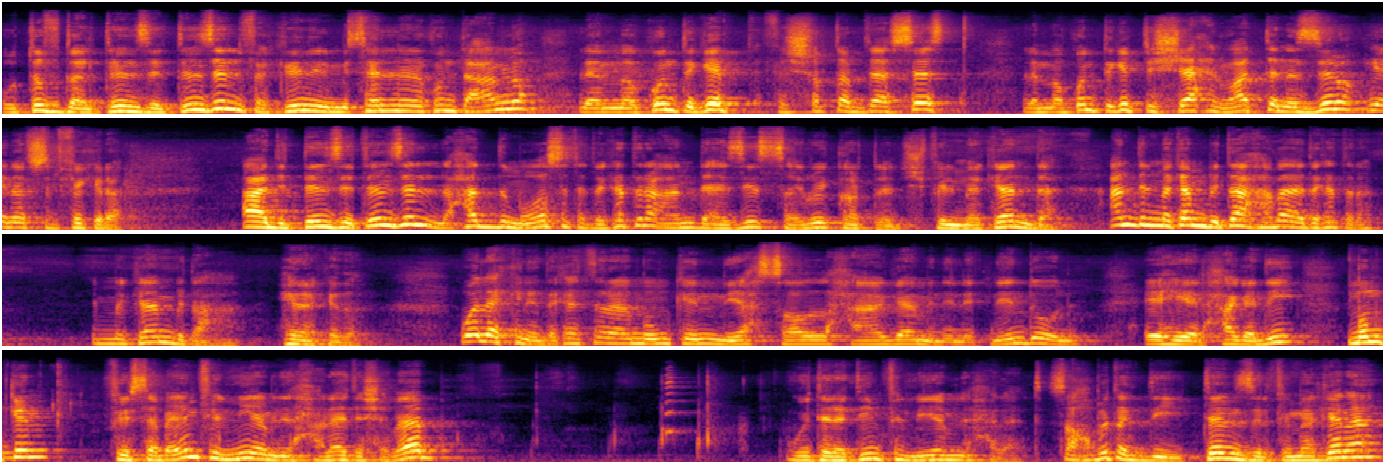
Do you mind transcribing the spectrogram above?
وتفضل تنزل تنزل. فاكرين المثال اللي أنا كنت عامله؟ لما كنت جبت في ال chapter بتاع ال cyst لما كنت جبت الشاحن وقعدت أنزله هي نفس الفكرة. قعدت تنزل تنزل لحد ما وصلت الدكاتره عند هذه ال thyroid cartilage في المكان ده. عند المكان بتاعها بقى يا دكاترة. المكان بتاعها هنا كده. ولكن الدكاتره ممكن يحصل حاجة من الاثنين دول. إيه هي الحاجة دي؟ ممكن في 70% من الحالات يا شباب و30% من الحالات. صاحبتك دي تنزل في مكانها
